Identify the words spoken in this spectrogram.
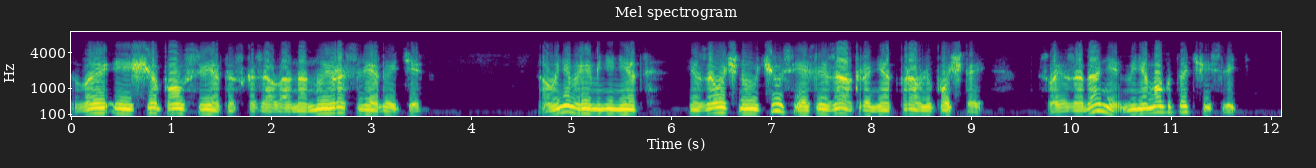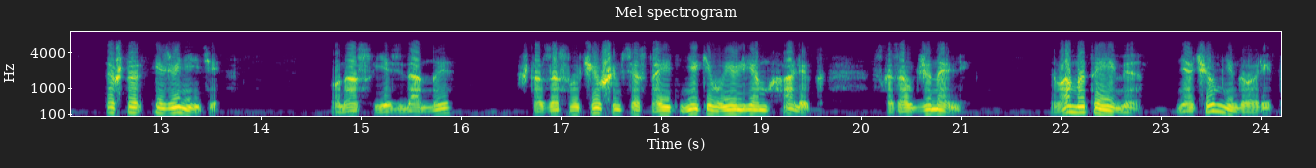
«Вы и еще полсвета», — сказала она, — «ну и расследуйте». «А у меня времени нет. Я заочно учусь, если завтра не отправлю почтой свое задание, меня могут отчислить. Так что извините. У нас есть данные, что за случившимся стоит некий Уильям Халик», — сказал Джинелли. «Вам это имя ни о чем не говорит?»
